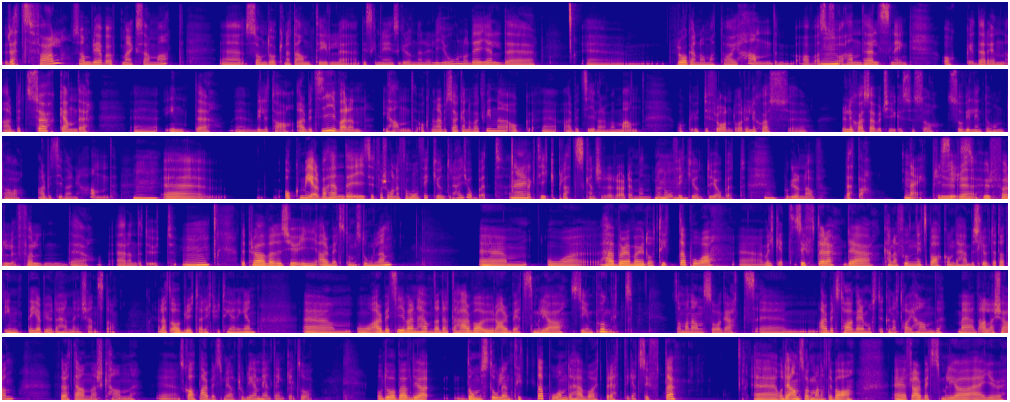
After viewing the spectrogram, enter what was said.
rättsfall som blev uppmärksammat eh, som då knöt an till diskrimineringsgrunden religion. Och det gällde frågan om att ta i hand, av, alltså Mm. så, handhälsning. Och där en arbetssökande eh, inte eh, ville ta arbetsgivaren i hand. Och den arbetssökande var kvinna och eh, arbetsgivaren var man. Och utifrån då religiös religiös övertygelse så, så vill inte hon ta arbetsgivaren i hand. Mm. Eh, och mer, vad hände i situationen? För hon fick ju inte det här jobbet. Eller praktikplats kanske det rörde, men, men hon Mm. fick ju inte jobbet Mm. på grund av detta. Nej, precis. Hur, eh, hur föll, föll det ärendet ut? Mm. Det prövades ju i Arbetsdomstolen Um, och här börjar man ju då titta på Eh, vilket syfte det kan ha funnits bakom det här beslutet att inte erbjuda henne en tjänst. Då, eller att avbryta rekryteringen. Um, och arbetsgivaren hävdade att det här var ur arbetsmiljösynpunkt som man ansåg att um, arbetstagare måste kunna ta i hand med alla kön för att det annars kan uh, skapa arbetsmiljöproblem helt enkelt. Så. Och då behövde jag domstolen titta på om det här var ett berättigat syfte. Uh, och det ansåg man att det var. Uh, för arbetsmiljö är ju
